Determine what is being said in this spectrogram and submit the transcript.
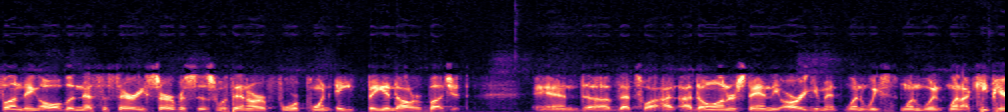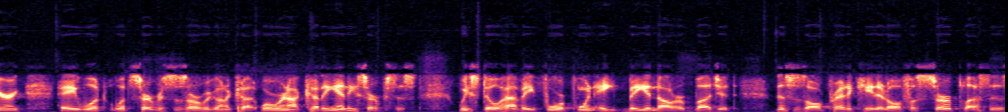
funding all the necessary services within our $4.8 billion budget. And uh, that's why I, I don't understand the argument when we when when, when I keep hearing, "Hey, what what services are we going to cut?" Well, we're not cutting any services. We still have a 4.8 billion dollar budget. This is all predicated off of surpluses,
